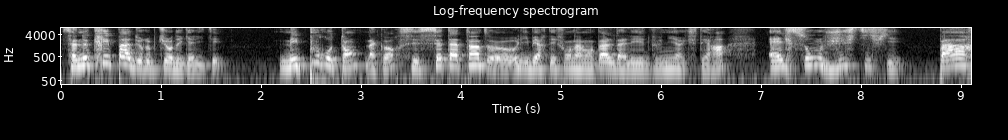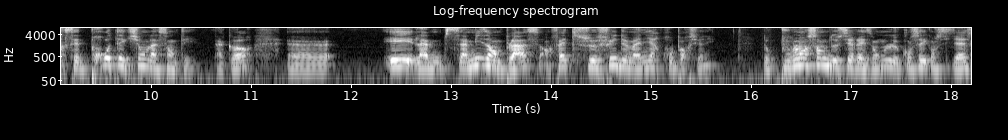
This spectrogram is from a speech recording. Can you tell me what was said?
Ça ne crée pas de rupture d'égalité, mais pour autant, d'accord, c'est cette atteinte aux libertés fondamentales d'aller et de venir, etc., elles sont justifiées par cette protection de la santé, d'accord euh, Et sa mise en place, en fait, se fait de manière proportionnée. Donc pour l'ensemble de ces raisons, le Conseil constitutionnel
